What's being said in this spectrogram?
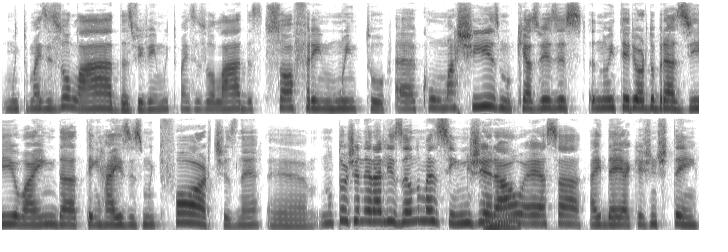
muito mais isoladas, vivem muito mais isoladas, sofrem muito uh, com o machismo, que às vezes no interior do Brasil ainda tem raízes muito fortes, né? É, não estou generalizando, mas assim, em geral uhum. é essa a ideia que a gente tem.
